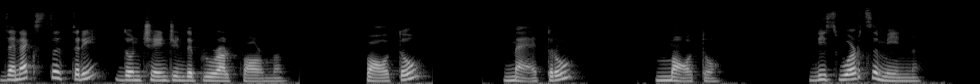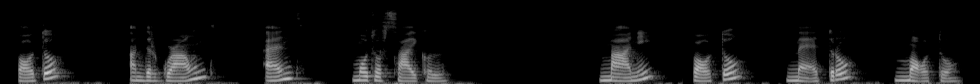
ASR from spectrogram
The next three don't change in the plural form. Foto, metro, moto. These words mean photo, underground, and motorcycle. Mani, foto, metro, moto.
